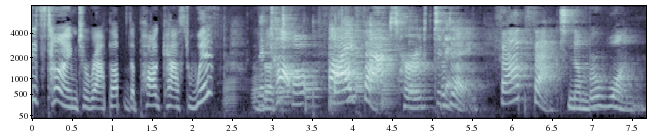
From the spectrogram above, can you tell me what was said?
it's time to wrap up the podcast with The top five facts heard today. Fab fact number one.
